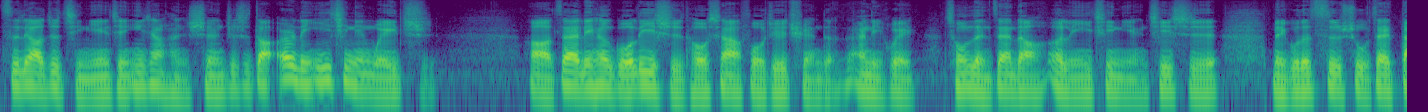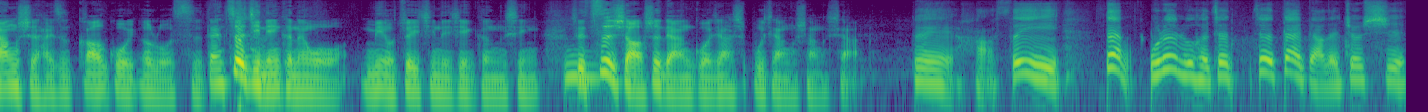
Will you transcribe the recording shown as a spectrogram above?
资料就几年前印象很深，就是到二零一七年为止，啊，在联合国历史投下否决权的安理会，从冷战到二零一七年，其实美国的次数在当时还是高过于俄罗斯，但这几年可能我没有最新的一些更新，所以至少是两个国家是不相上下的。对，好，所以但无论如何，这这代表的就是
